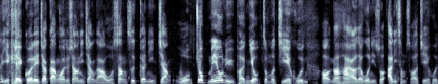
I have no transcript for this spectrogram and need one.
也可以归类叫干话。就像你讲的啊，我上次跟你讲，我就没有女朋友，怎么结婚？哦，那他还要再问你说，啊，你什么时候要结婚？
